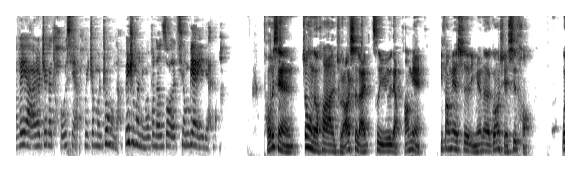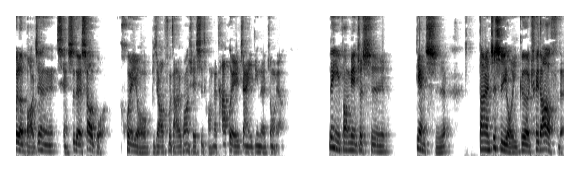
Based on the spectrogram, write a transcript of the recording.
VR 的这个头显会这么重呢？为什么你们不能做的轻便一点呢？头显重的话，主要是来自于两方面，一方面是里面的光学系统，为了保证显示的效果。会有比较复杂的光学系统，那它会占一定的重量。另一方面就是电池，当然这是有一个 trade off 的。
